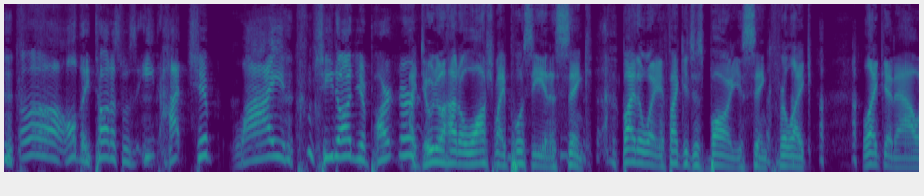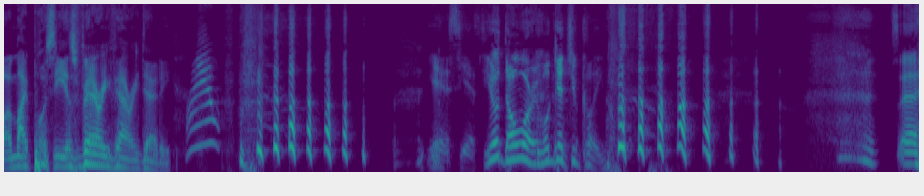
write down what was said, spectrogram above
Oh, all they taught us was eat hot chip, lie, cheat on your partner. I do know how to wash my pussy in a sink. By the way, if I could just borrow your sink for like like an hour, my pussy is very, very dirty. Yes, yes. You don't worry, we'll get you clean. Uh,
